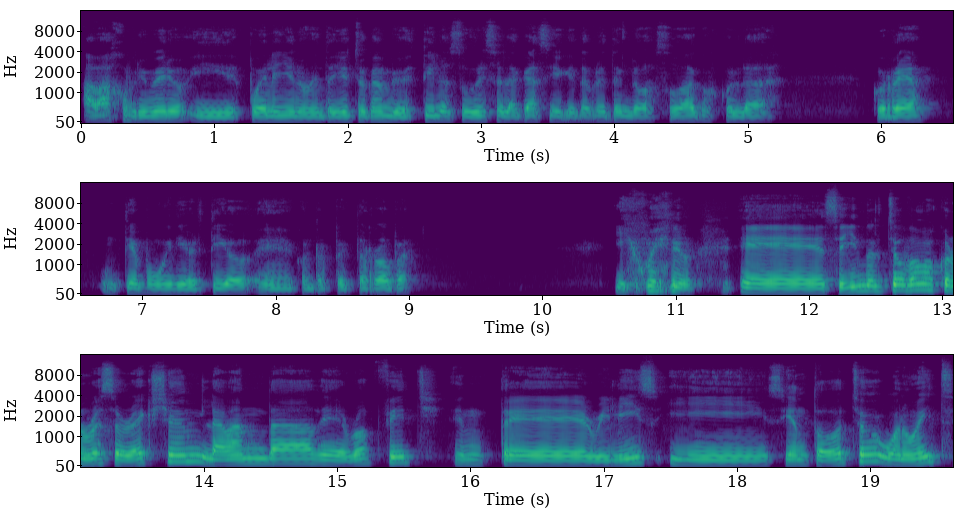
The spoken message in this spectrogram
abajo primero y después del año 98 cambio de estilo, subirse a la casa y que te aprieten los sobacos con la correa, un tiempo muy divertido eh, con respecto a ropa. Y bueno, eh, siguiendo el show, vamos con Resurrection, la banda de Rob Fitch entre Release y 108, 108.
